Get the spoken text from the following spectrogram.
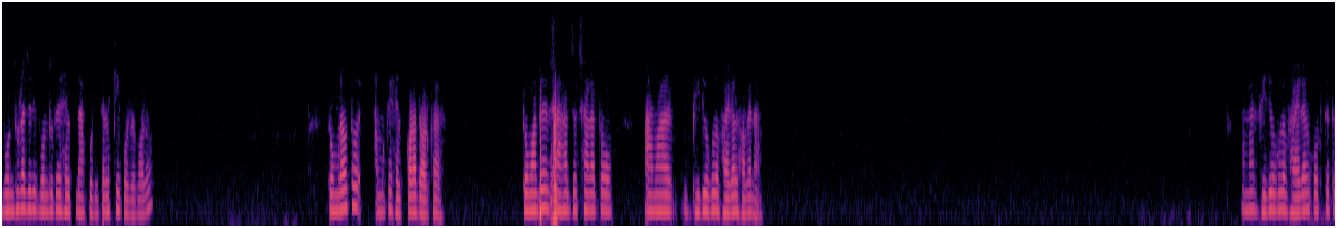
বন্ধুরা যদি বন্ধুদের হেল্প না করি, তাহলে কে করবে বলো? তোমরাও তো আমাকে হেল্প করা দরকার। তোমাদের সাহায্য ছাড়া তো আমার ভিডিওগুলো ভাইরাল হবে না। আমার ভিডিওগুলো ভাইরাল করতে তো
